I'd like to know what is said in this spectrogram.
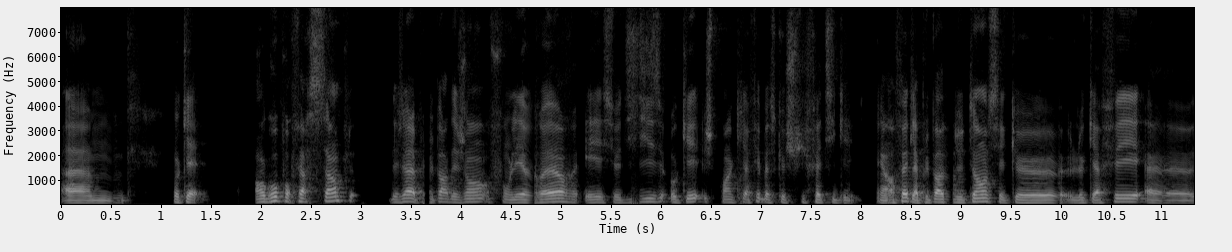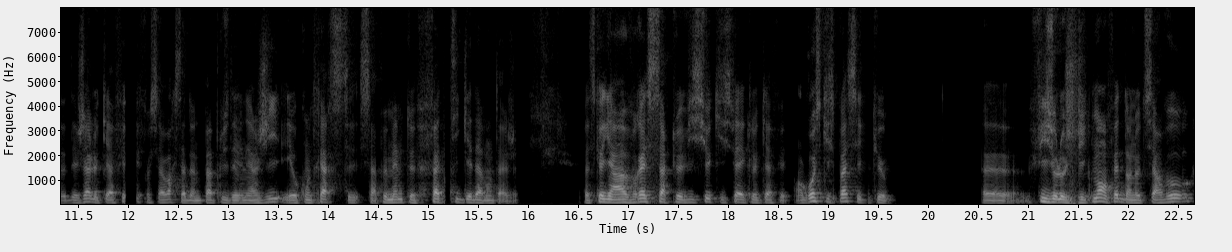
Euh, ok. En gros, pour faire simple, déjà, la plupart des gens font l'erreur et se disent Ok, je prends un café parce que je suis fatigué. Et en fait, la plupart du temps, c'est que le café, euh, déjà, le café, il faut savoir que ça ne donne pas plus d'énergie et au contraire, ça peut même te fatiguer davantage. Parce qu'il y a un vrai cercle vicieux qui se fait avec le café. En gros, ce qui se passe, c'est que euh, physiologiquement, en fait, dans notre cerveau,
